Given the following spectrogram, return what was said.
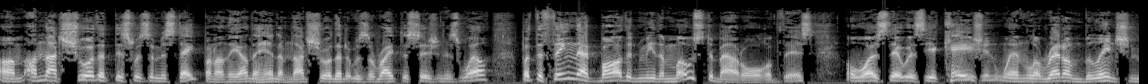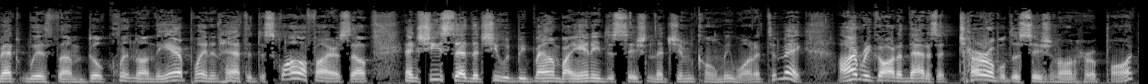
Um, I'm not sure that this was a mistake, but on the other hand, I'm not sure that it was the right decision as well. But the thing that bothered me the most about all of this was there was the occasion when Loretta Lynch met with um, Bill Clinton on the airplane and had to disqualify herself, and she said that she would be bound by any decision that Jim Comey wanted to make. I regarded that as a terrible decision on her part.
